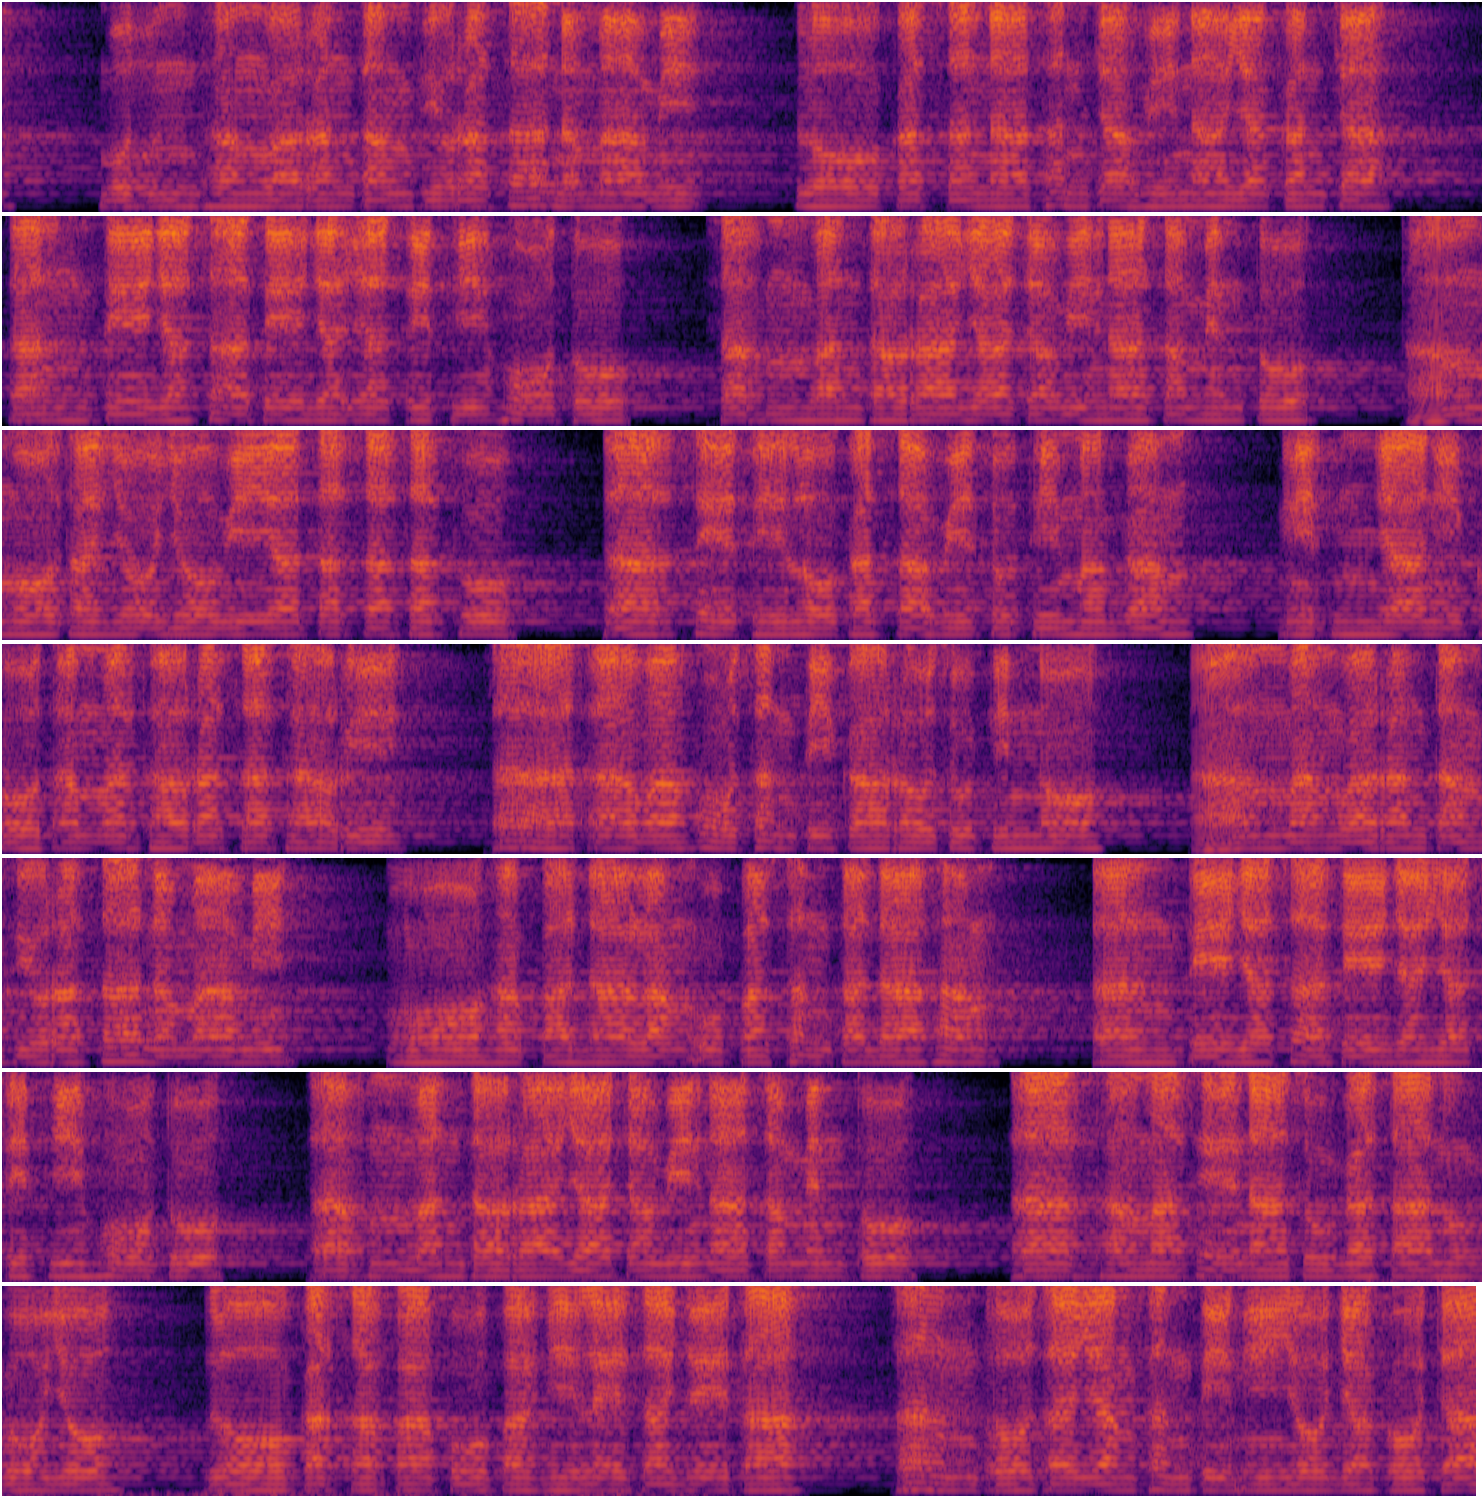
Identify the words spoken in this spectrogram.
บุตทังวรันตังสิรสานามามิ โลกัสสนาทันจะวินายกันจะ ตันเตยะสะเตยะยสิทธิโหตุสัพบันตรายาจวินาจเมนตุธรรมโมทโยโยวิยตัสสะสัทธุดัสเสสิโลกัสวิสุทธิมังกังนิจญานิโกธรรมทารัสสะทารีสัตาวะโหสันติกาโรสุกินโน ธัมมังวรันตังสิรสานามามิโมหะปะดาลังอุป สันตดาหังตันโตสยังสันตินิโยยโกจะ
